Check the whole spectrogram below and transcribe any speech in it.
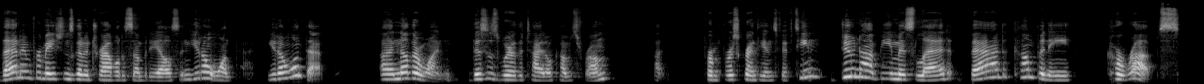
that information is going to travel to somebody else, and you don't want that. You don't want that. Another one, this is where the title comes from uh, from 1 Corinthians 15 Do not be misled. Bad company corrupts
